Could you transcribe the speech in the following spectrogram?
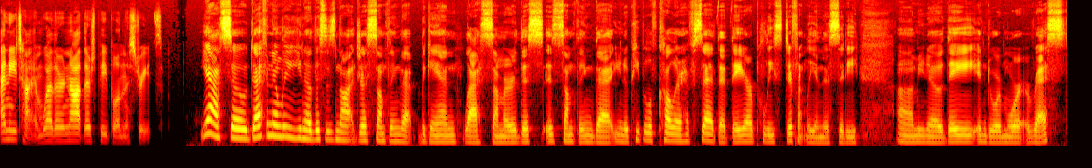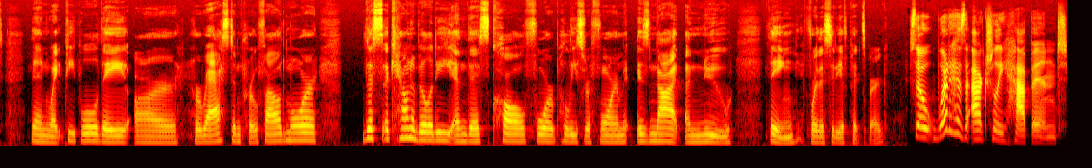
anytime, whether or not there's people in the streets. Yeah, so definitely, you know, this is not just something that began last summer. This is something that, you know, people of color have said that they are policed differently in this city. Um, you know, they endure more arrests than white people, they are harassed and profiled more. This accountability and this call for police reform is not a new thing for the city of Pittsburgh. So, what has actually happened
